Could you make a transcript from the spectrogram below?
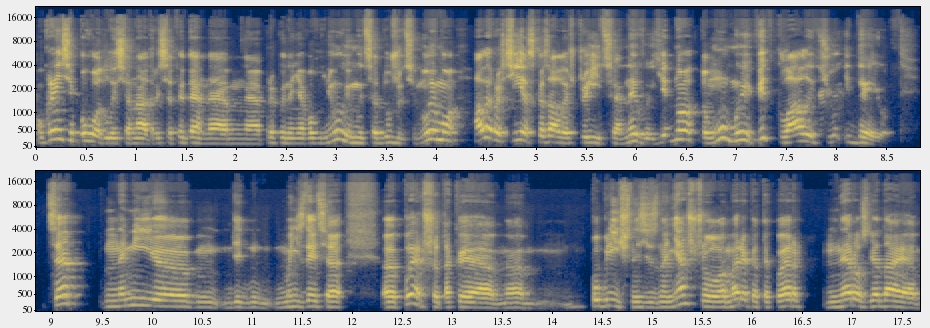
українці погодилися на 30-денне припинення вогню, і ми це дуже цінуємо. Але Росія сказала, що їй це не вигідно, тому ми відклали цю ідею. Це на мій е, мені здається, е, перше таке е, публічне зізнання, що Америка тепер не розглядає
